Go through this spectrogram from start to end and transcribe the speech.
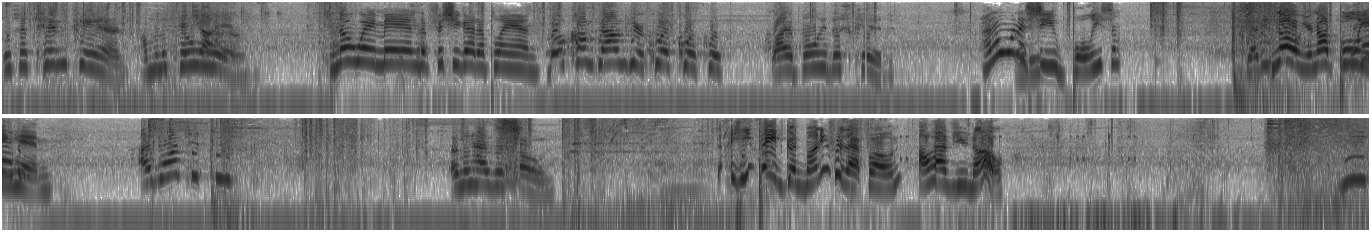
with a tin can. I'm gonna kill him. him. No way, man. The fishy got a plan. No, come down here, quick, quick, quick. Why I bully this kid? I don't want to Ready? see you bully some. Ready? No, you're not bullying No. him. I wanted to. Let me have your phone. He paid good money for that phone. I'll have you know. Yeet,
